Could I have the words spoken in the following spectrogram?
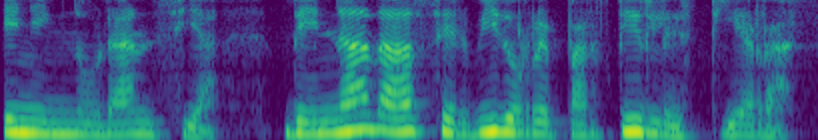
en ignorancia, de nada ha servido repartirles tierras.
